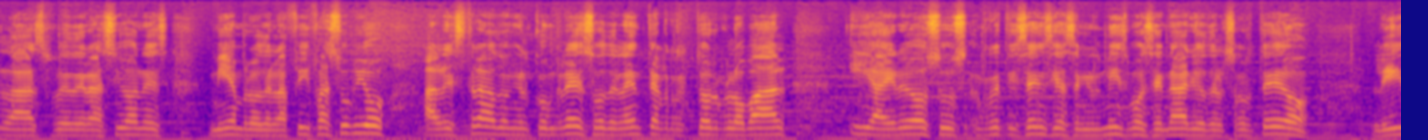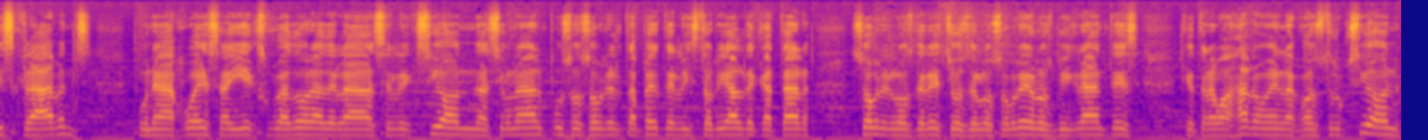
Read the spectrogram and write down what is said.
las federaciones miembro de la FIFA, subió al estrado en el Congreso del ente rector global y aireó sus reticencias en el mismo escenario del sorteo. Liz Clavens una jueza y exjugadora de la selección nacional puso sobre el tapete el historial de Qatar sobre los derechos de los obreros migrantes que trabajaron en la construcción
